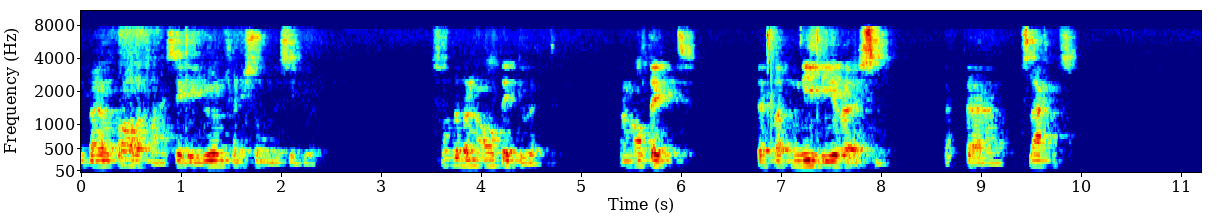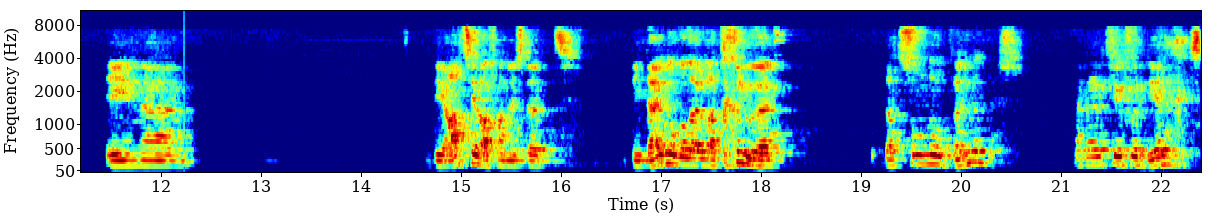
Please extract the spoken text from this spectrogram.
Die Bybel praat daarvan, hy sê die loon van die sonde is die dood. Sonde bring altyd dood. Bring altyd dit wat nie lewe is nie. Dit uh sleg is. En uh die hartseer daarvan is dat die duiwel wil ou laat glo dat sonde opwindend is dan het dit vir jou voordelig is.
